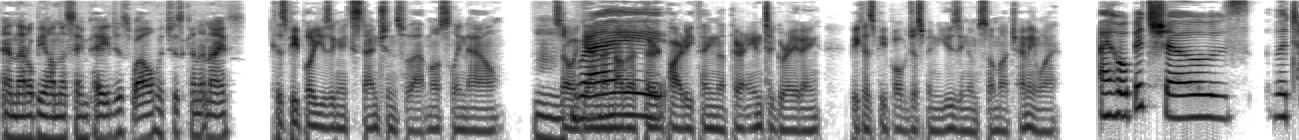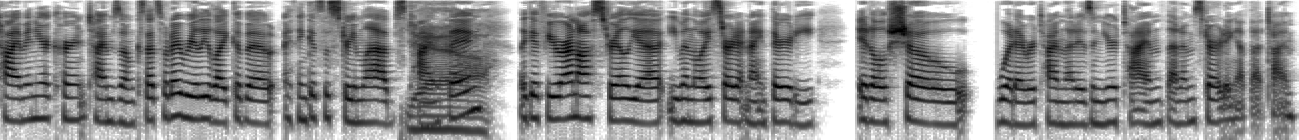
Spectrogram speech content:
And that'll be on the same page as well, which is kind of nice. Because people are using extensions for that mostly now. Mm. So again, another third party thing that they're integrating because people have just been using them so much anyway. I hope it shows the time in your current time zone because that's what I really like about I think it's the Streamlabs time thing. Like if you're on Australia, even though I start at 9:30, it'll show whatever time that is in your time that I'm starting at that time,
